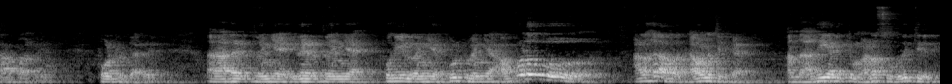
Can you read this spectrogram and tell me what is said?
சாப்பாடு போட்டிருக்காரு. அதை எடுத்து வைங்க இதை எடுத்து வைங்க பொரியல் வைங்க கூட்டு வைங்க. அவ்வளவு அழகாக அவரை கவனிச்சிருக்காரு. அந்த அதிகாரிக்கு மனசு உறுத்திருக்கு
